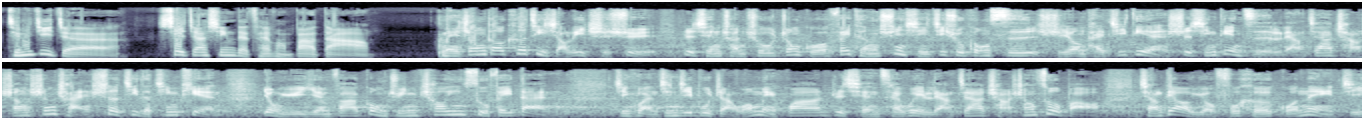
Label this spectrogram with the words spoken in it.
请听记者谢嘉欣的采访报道。美中高科技角力持续，日前传出中国飞腾讯息技术公司使用台积电、世新电子两家厂商生产设计的晶片，用于研发共军超音速飞弹。尽管经济部长王美花日前才为两家厂商作保，强调有符合国内及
